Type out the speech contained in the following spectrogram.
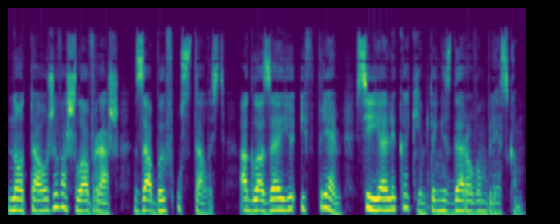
но та уже вошла в раж, забыв усталость, а глаза ее и впрямь сияли каким-то нездоровым блеском.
